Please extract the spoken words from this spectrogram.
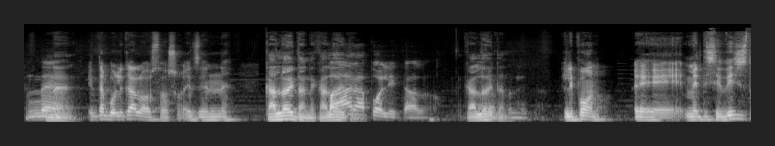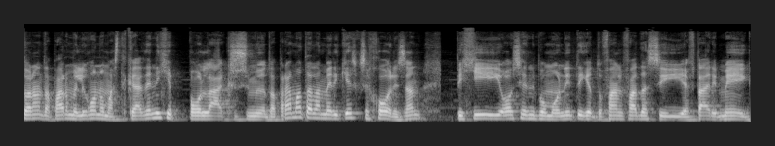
ναι, Ναι. Ήταν πολύ καλό ωστόσο, έτσι δεν είναι; Καλό ήταν, καλό πάρα ήταν. πολύ καλό Καλό Πάρα ήταν. πολύ καλό. Λοιπόν, ε, με τις ειδήσεις τώρα να τα πάρουμε λίγο ονομαστικά, δεν είχε πολλά αξιοσημείωτα πράγματα, αλλά μερικές ξεχώριζαν. Π.χ. όσοι ανυπομονείτε για το Final Fantasy 7 Remake,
